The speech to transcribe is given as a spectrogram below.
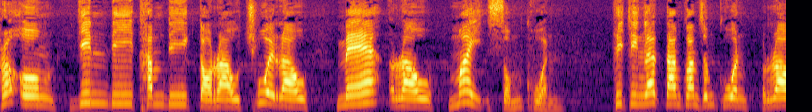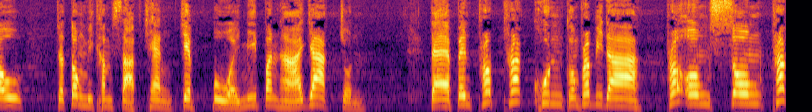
พระองค์ยินดีทำดีต่อเราช่วยเรา แม้เราไม่สมควร ที่จริงแล้วตามความสมควรเราจะต้องมีคำสาปแช่ง เจ็บป่วยมีปัญหายากจน แต่เป็นเพราะพระคุณของพระบิดา พระองค์ทรงพระ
